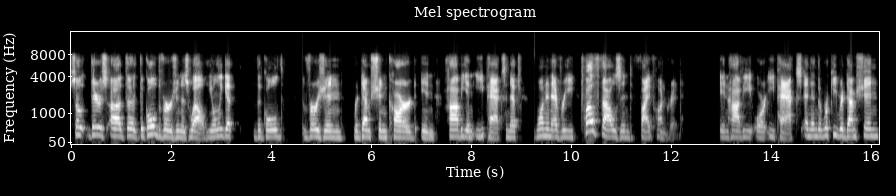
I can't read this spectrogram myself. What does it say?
So there's uh the the gold version as well. You only get the gold version redemption card in hobby and e-packs, and that's one in every twelve thousand five hundred in hobby or e-packs. And then the rookie redemption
